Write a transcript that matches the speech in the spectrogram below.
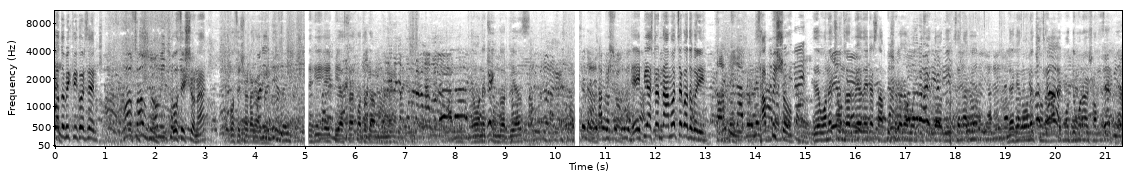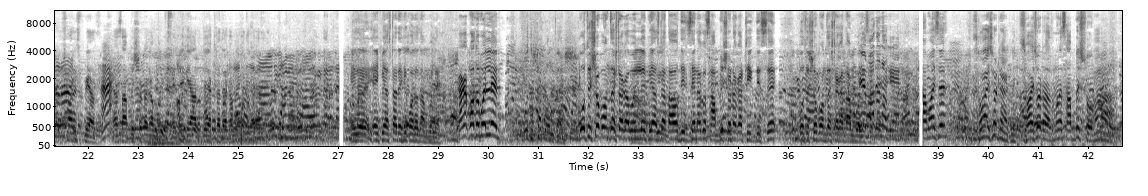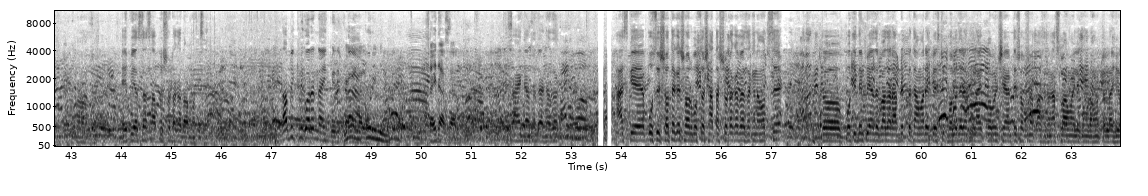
কত বিক্রি করছেন? পঁচিশশো না? পঁচিশশো টাকা দেখি এই পেঁয়াজটা কত দাম মানে অনেক সুন্দর পেঁয়াজ। এই পেঁয়াজটার দাম হচ্ছে কত করি? ছাব্বিশশো। অনেক সুন্দর পেঁয়াজ, এটা ছাব্বিশশো টাকা বলতেছে, তো দিচ্ছে না দেখেন অনেক সুন্দর, হাটের মধ্যে মনে হয় সবচেয়ে সরেস পেঁয়াজ। ছাব্বিশশো টাকা বলতেছে। দেখে আরও দু একটা দেখাবো কত এই যে এই পেঁয়াজটা দেখে কত দাম বলে। কাকা কত বললেন? পঁচিশশো পঞ্চাশ টাকা বললে পেঁয়াজটা তাও দিচ্ছে না গো ছাব্বিশশো টাকা ঠিক দিচ্ছে। পঁচিশশো পঞ্চাশ টাকা দাম বলে দাম হয়েছে? ছয়শো টাকা ছয়শো টাকা মানে ছাব্বিশশো। এই পেঁয়াজটা ছাব্বিশশো টাকা দাম হচ্ছে। তাও বিক্রি করেন নাই? না করিনি। চাহিদা আছে দেখা যাক। আজকে পঁচিশশো থেকে সর্বোচ্চ সাতাশশো টাকা বেচা কেনা হচ্ছে। তো প্রতিদিন পেঁয়াজের বাজার আপডেট পেতে আমার এই পেজটি ফলো দিয়ে রাখুন লাইক কমেন্ট শেয়ার দিয়ে সবসময় পাশে আসসালামু আলাইকুম রহমতুল্লাহি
